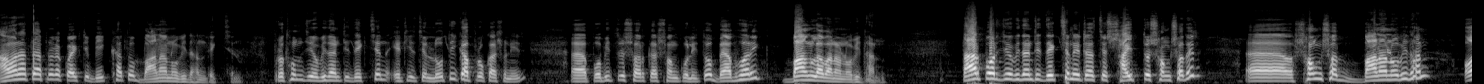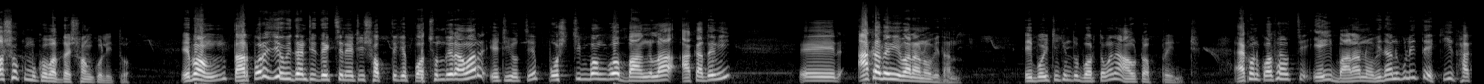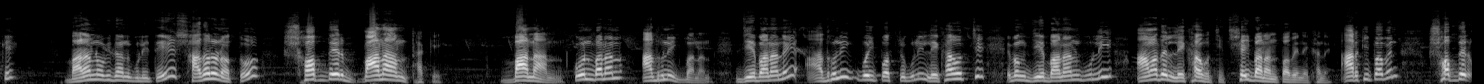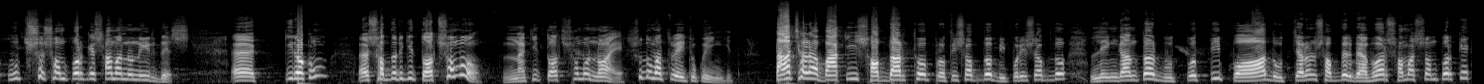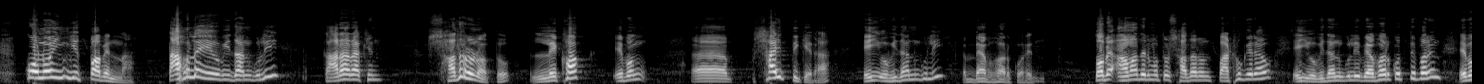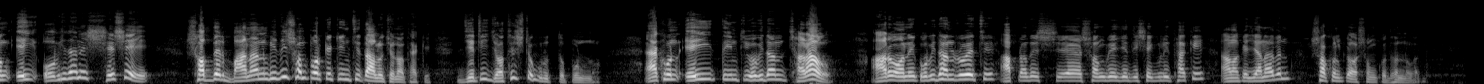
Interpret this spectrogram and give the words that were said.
আমার হাতে আপনারা কয়েকটি বিখ্যাত বানান অভিধান দেখছেন। প্রথম যে অভিধানটি দেখছেন, এটি হচ্ছে লতিকা প্রকাশনীর পবিত্র সরকার সংকলিত ব্যবহারিক বাংলা বানান অভিধান। তারপর যে অভিধানটি দেখছেন, এটা হচ্ছে সাহিত্য সংসদের সংসদ বানান অভিধান, অশোক মুখোপাধ্যায় সংকলিত। এবং তারপরে যে অভিধানটি দেখছেন, এটি সবথেকে পছন্দের আমার, এটি হচ্ছে পশ্চিমবঙ্গ বাংলা একাডেমি, এর একাডেমি বানান অভিধান। এই বইটি কিন্তু বর্তমানে আউট অফ প্রিন্ট এখন কথা হচ্ছে, এই বানান অভিধানগুলিতে কি থাকে? বানান অভিধানগুলিতে সাধারণত শব্দের বানান থাকে। বানান। কোন বানান? আধুনিক বানান। যে বানানে আধুনিক বইপত্রগুলি লেখা হচ্ছে এবং যে বানানগুলি আমাদের লেখা উচিত, সেই বানান পাবেন এখানে। আর কি পাবেন? শব্দের উৎস সম্পর্কে সামান্য নির্দেশ। কীরকম শব্দটি কি তৎসম নাকি তৎসম নয়? শুধুমাত্র এইটুকু ইঙ্গিত। তাছাড়া বাকি শব্দার্থ, প্রতিশব্দ বিপরীত শব্দ লিঙ্গান্তর উৎপত্তি পদ, উচ্চারণ শব্দের ব্যবহার সমাজ সম্পর্কে কোনো ইঙ্গিত পাবেন না। তাহলে এই অভিধানগুলি কারা রাখেন? সাধারণত লেখক এবং সাহিত্যিকেরা এই অভিধানগুলি ব্যবহার করেন। তবে আমাদের মতো সাধারণ পাঠকেরাও এই অভিধানগুলি ব্যবহার করতে পারেন এবং এই অভিধানের শেষে শব্দের বানানবিধি সম্পর্কে কিঞ্চিত আলোচনা থাকে, যেটি যথেষ্ট গুরুত্বপূর্ণ। এখন এই তিনটি অভিধান ছাড়াও আরও অনেক অভিধান রয়েছে। আপনাদের সঙ্গে যদি সেগুলি থাকে, আমাকে জানাবেন। সকলকে অসংখ্য ধন্যবাদ।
